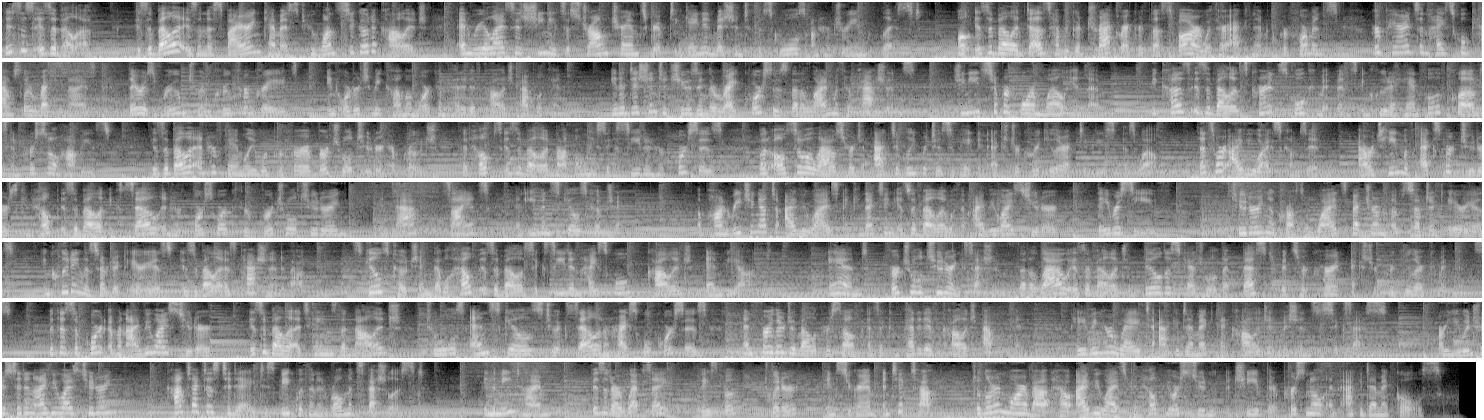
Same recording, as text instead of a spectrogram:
This is Isabella. Isabella is an aspiring chemist who wants to go to college and realizes she needs a strong transcript to gain admission to the schools on her dream list. While Isabella does have a good track record thus far with her academic performance, her parents and high school counselor recognize there is room to improve her grades in order to become a more competitive college applicant. In addition to choosing the right courses that align with her passions, she needs to perform well in them. Because Isabella's current school commitments include a handful of clubs and personal hobbies, Isabella and her family would prefer a virtual tutoring approach that helps Isabella not only succeed in her courses, but also allows her to actively participate in extracurricular activities as well. That's where IvyWise comes in. Our team of expert tutors can help Isabella excel in her coursework through virtual tutoring in math, science, and even skills coaching. Upon reaching out to IvyWise and connecting Isabella with an IvyWise tutor, they receive tutoring across a wide spectrum of subject areas, including the subject areas Isabella is passionate about, skills coaching that will help Isabella succeed in high school, college, and beyond, and virtual tutoring sessions that allow Isabella to build a schedule that best fits her current extracurricular commitments. With the support of an IvyWise tutor, Isabella attains the knowledge, tools, and skills to excel in her high school courses and further develop herself as a competitive college applicant paving her way to academic and college admissions success. Are you interested in IvyWise tutoring? Contact us today to speak with an enrollment specialist. In the meantime, visit our website, Facebook, Twitter, Instagram, and TikTok to learn more about how IvyWise can help your student achieve their personal and academic goals.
